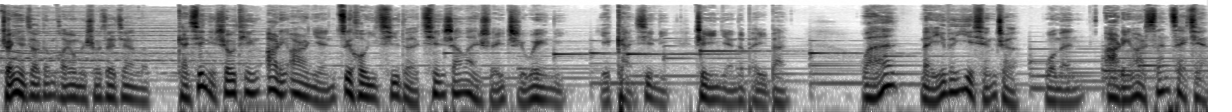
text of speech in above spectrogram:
转眼就要跟朋友们说再见了。感谢你收听二零二二年最后一期的《千山万水只为你》，也感谢你这一年的陪伴。晚安，每一位夜行者，我们二零二三再见。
